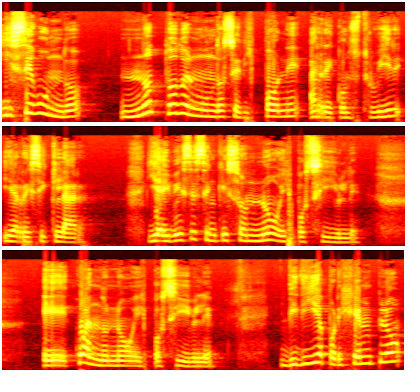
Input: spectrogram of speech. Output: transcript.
y segundo, no todo el mundo se dispone a reconstruir y a reciclar, y hay veces en que eso no es posible. Eh, ¿Cuándo no es posible? Diría, por ejemplo,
